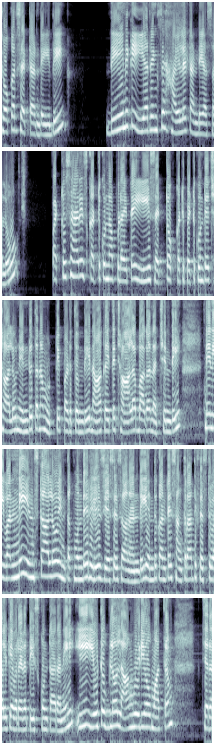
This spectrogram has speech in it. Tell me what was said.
చోకర్ సెట్ అండి ఇది. దీనికి ఇయర్ రింగ్స్ హైలైట్ అండి అసలు. పట్టు శారీస్ కట్టుకున్నప్పుడు అయితే ఈ సెట్ ఒక్కటి పెట్టుకుంటే చాలు నిండుతనం ఉట్టి పడుతుంది. నాకైతే చాలా బాగా నచ్చింది. నేను ఇవన్నీ ఇన్స్టాలో ఇంతకు ముందే రిలీజ్ చేసేసానండి. ఎందుకంటే సంక్రాంతి ఫెస్టివల్కి ఎవరైనా తీసుకుంటారని. ఈ యూట్యూబ్లో లాంగ్ వీడియో మాత్రం జర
